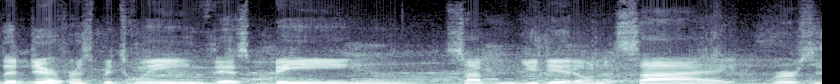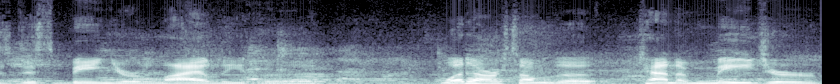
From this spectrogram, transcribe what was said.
The difference between this being something you did on the side versus this being your livelihood, what are some of the kind of major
